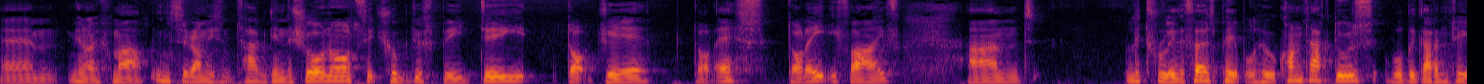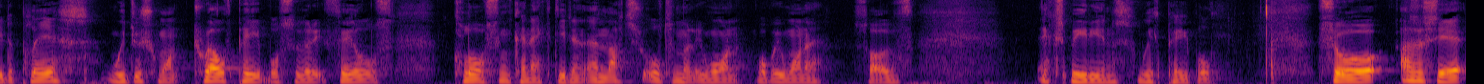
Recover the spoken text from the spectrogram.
Um, you know, if my Instagram isn't tagged in the show notes, it should just be d.j S.85 and literally the first people who contact us will be guaranteed a place. We just want 12 people so that it feels close and connected and, and that's ultimately one, what we want to sort of experience with people. So, as I say,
